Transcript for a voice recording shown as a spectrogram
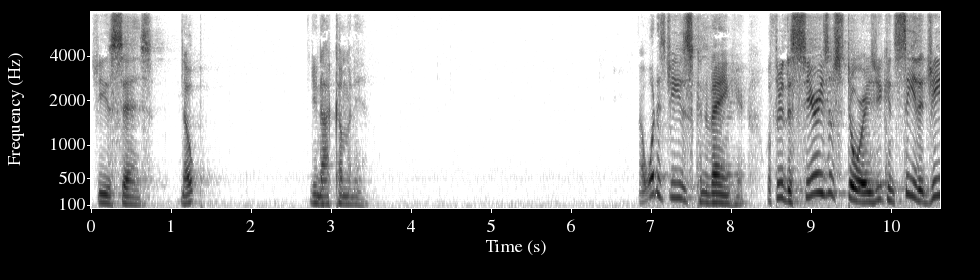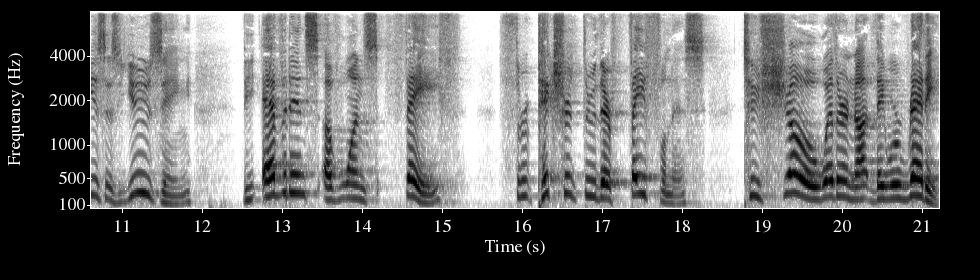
Jesus says, Nope, you're not coming in. Now, what is Jesus conveying here? Well, through the series of stories, you can see that Jesus is using the evidence of one's faith, through, pictured through their faithfulness, to show whether or not they were ready.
